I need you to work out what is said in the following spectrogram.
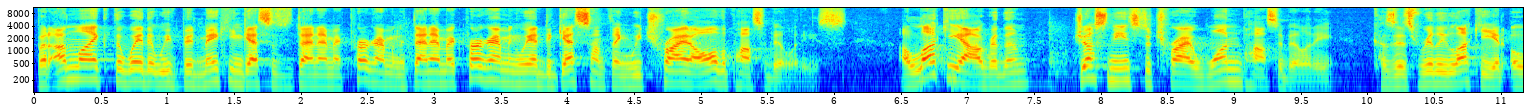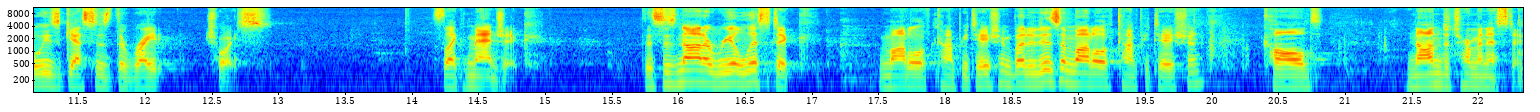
But unlike the way that we've been making guesses with dynamic programming, with dynamic programming, we had to guess something. We tried all the possibilities. A lucky algorithm just needs to try one possibility. Because it's really lucky, it always guesses the right choice. It's like magic. This is not a realistic model of computation, but it is a model of computation called non-deterministic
